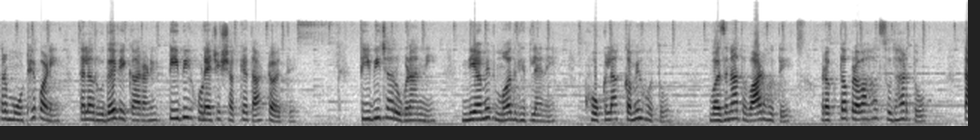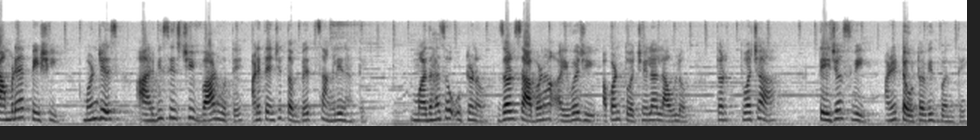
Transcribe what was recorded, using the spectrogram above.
तर मोठेपणी त्याला हृदयविकार आणि टी बी होण्याची शक्यता टळते. टी बीच्या रुग्णांनी नियमित मध घेतल्याने खोकला कमी होतो वजनात वाढ होते रक्तप्रवाह सुधारतो तांबड्या पेशी म्हणजेच आर बी सीसची वाढ होते आणि त्यांची तब्येत चांगली राहते. मधाचं उठणं जर साबणाऐवजी आपण त्वचेला लावलं तर त्वचा तेजस्वी आणि टवटवीत बनते.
